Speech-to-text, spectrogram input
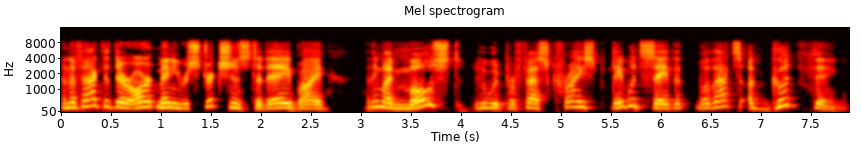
And the fact that there aren't many restrictions today by I think by most who would profess Christ, they would say that, well, that's a good thing.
